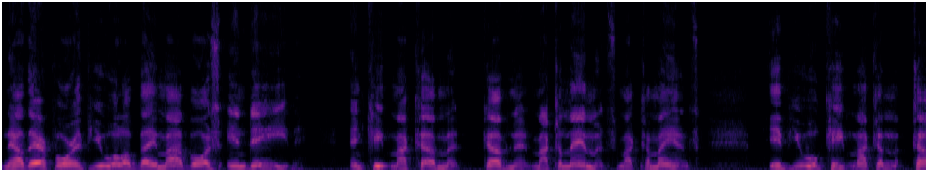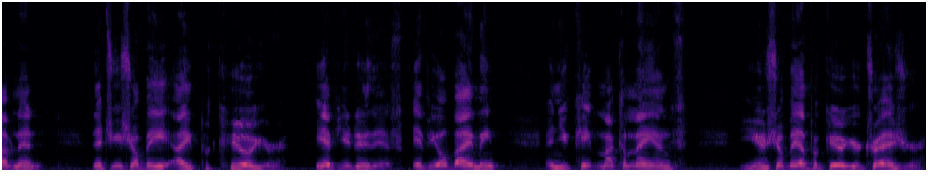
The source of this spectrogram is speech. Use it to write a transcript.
Now, therefore, if you will obey my voice indeed, and keep my covenant, covenant, my commandments, my commands, if you will keep my com- covenant, that you shall be a peculiar. If you do this, if you obey me, and you keep my commands, you shall be a peculiar treasure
